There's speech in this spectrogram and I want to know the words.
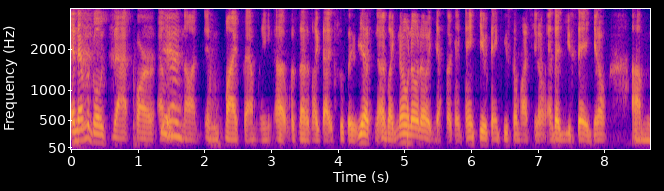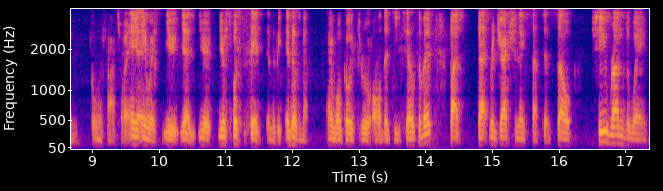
it never goes that far. At yeah. least not in my family. Uh, was not like that. It's supposed to say yes. No, I'm like, no, no, no. Yes. Okay. Thank you. Thank you so much. You know, and then you say, you know, um, fast. Anyways, you, yeah, you're, you're supposed to say it in the, beginning. it doesn't matter. I won't go through all the details of it, but that rejection acceptance. So she runs away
